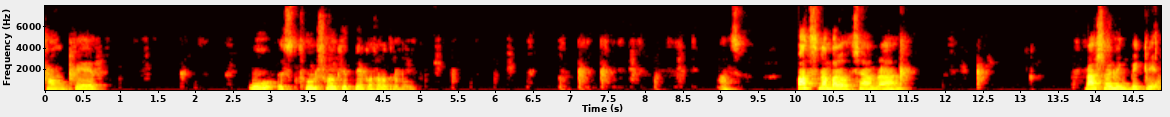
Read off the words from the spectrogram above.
সংকেত ও স্থূল সংকেত নিয়ে কথাবার্তা বলব। আচ্ছা। পাঁচ নাম্বার হচ্ছে আমরা রাসায়নিক বিক্রিয়া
